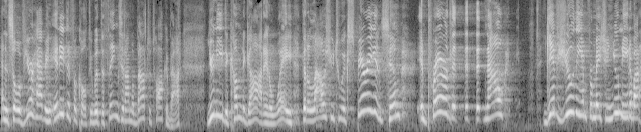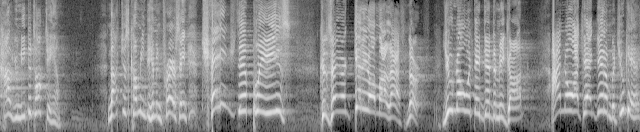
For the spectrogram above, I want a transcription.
And so, if you're having any difficulty with the things that I'm about to talk about, you need to come to God in a way that allows you to experience Him in prayer that, that, that now gives you the information you need about how you need to talk to Him. Not just coming to Him in prayer saying, Change them, please, because they are getting on my last nerve. You know what they did to me, God. I know I can't get them, but you can.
